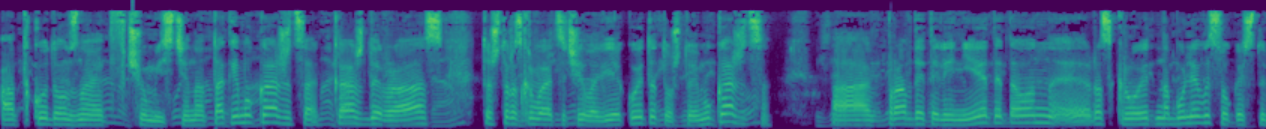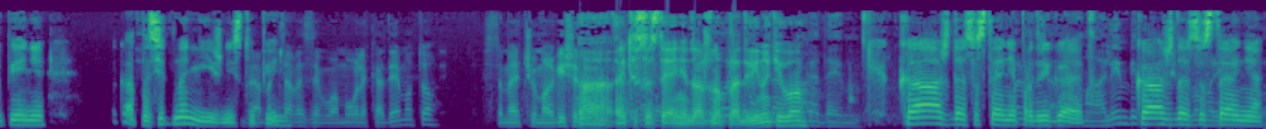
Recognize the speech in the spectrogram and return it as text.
Откуда он знает, в чем истина? Так ему кажется. Каждый раз то, что раскрывается человеку, это то, что ему кажется. А правда это или нет, это он э, раскроет на более высокой ступени, относительно нижней ступени. А это состояние должно продвинуть его? Каждое состояние продвигает. Каждое состояние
